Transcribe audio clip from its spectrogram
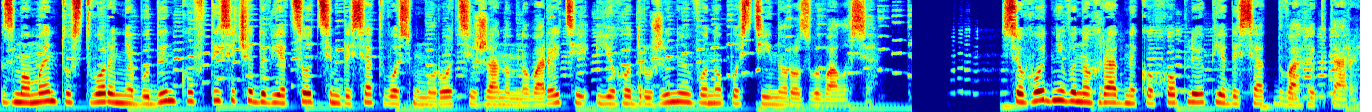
З моменту створення будинку в 1978 році Жаном Новареті і його дружиною воно постійно розвивалося. Сьогодні виноградник охоплює 52 гектари.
